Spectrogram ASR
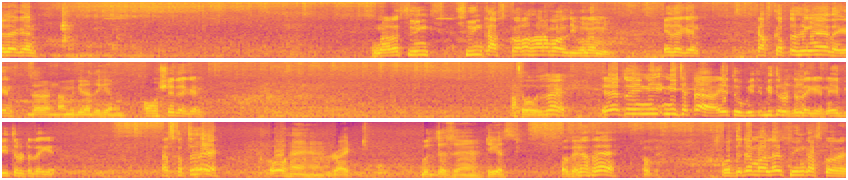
এ দেখেন। আপনারা সুইং সুইং কাজ করা ছাড়া মাল দিব না আমি। এ দেখেন। কাজ করতেছি না এ দেখেন। দাঁড়ান আমি কিনা দেখি আমি অবশ্যই দেখেন। তো- এই তো ভিতরটা দেখেন এই ভিতরটা দেখেন। কাজ করতেছে ও হ্যাঁ হ্যাঁ রাইট বুঝতেছে হ্যাঁ ঠিক আছে। ওকে ঠিক আছে? ওকে প্রতিটা মালে সুইং কাজ করে।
